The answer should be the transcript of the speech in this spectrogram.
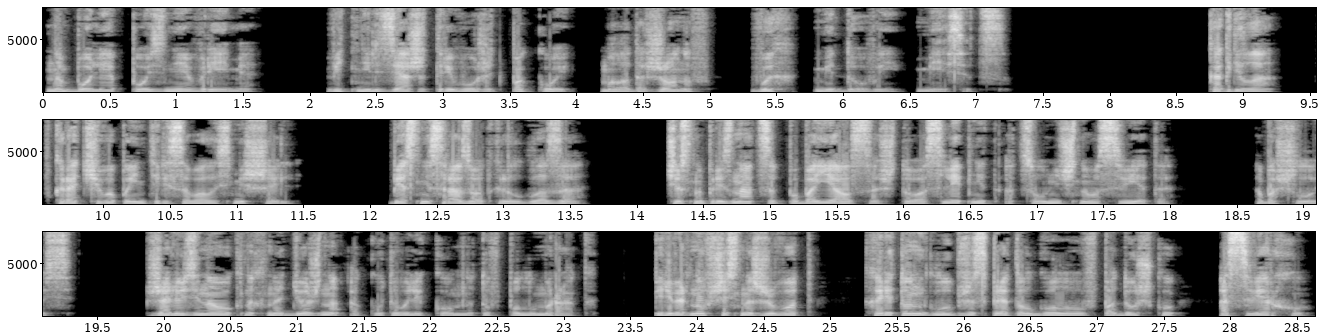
на более позднее время. Ведь нельзя же тревожить покой молодоженов в их медовый месяц. «Как дела?» — вкратчиво поинтересовалась Мишель. Бес не сразу открыл глаза. Честно признаться, побоялся, что ослепнет от солнечного света. Обошлось. Жалюзи на окнах надежно окутывали комнату в полумрак. Перевернувшись на живот, Харитон глубже спрятал голову в подушку, а сверху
